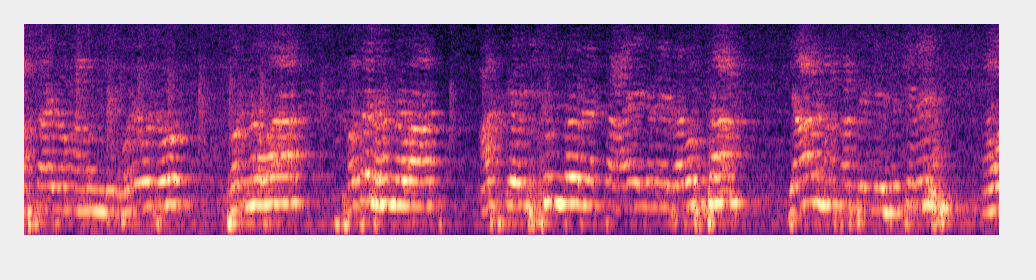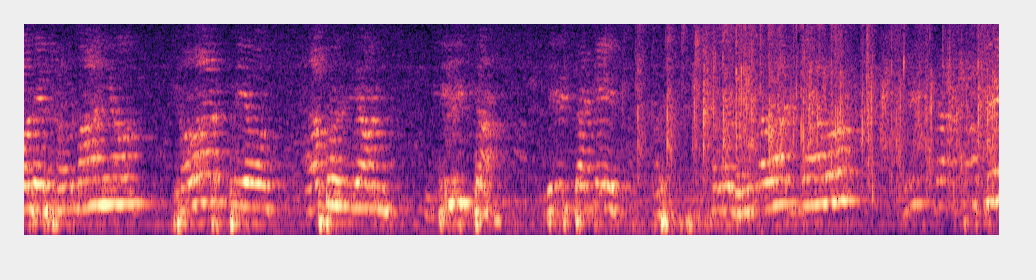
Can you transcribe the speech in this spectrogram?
আশা এবং আনন্দে ভরে উঠুক। ধন্যবাদ, শত ধন্যবাদ। আজকে এই সুন্দর একটা আয়োজনের ব্যবস্থা যার মাথা থেকে এসেছিলেন আমাদের সম্মানীয়, সবার প্রিয় আপনজন দিলীপদা। দিলীপদাকে ধন্যবাদ জানাব। দিলীপদার পাশে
